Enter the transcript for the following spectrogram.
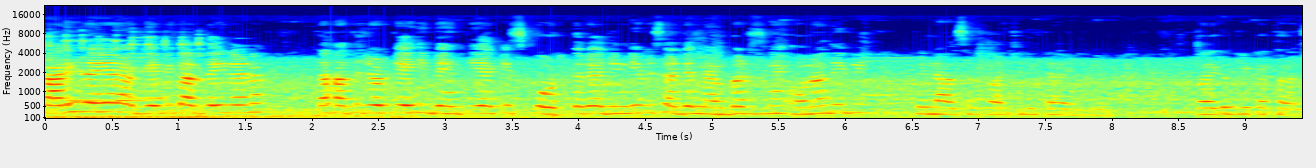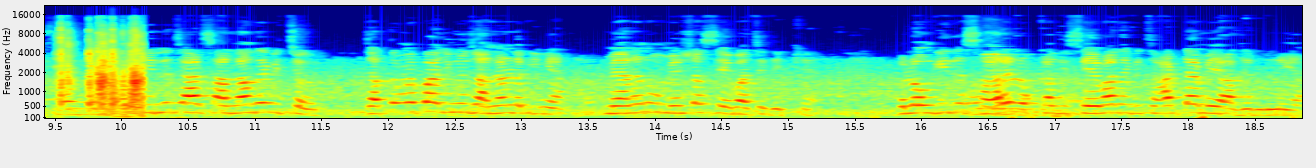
ਕਰ ਹੀ ਰਹੇ ਆ, ਅੱਗੇ ਵੀ ਕਰਦੇ ਹੀ ਰਹਿਣਾ। ਤਾਂ ਹੱਥ ਜੋੜ ਕੇ ਇਹੀ ਬੇਨਤੀ ਹੈ ਕਿ ਸਪੋਰਟ ਕਰਿਓ ਜਿੰਨੇ ਵੀ ਸਾਡੇ ਮੈਂਬਰਸ ਨੇ ਉਹਨਾਂ ਦੀ ਵੀ ਤੇ ਨਾਲ ਸਰਪੰਚ ਦੀ ਤਾਂ ਹੈਗੀ। ਵਾਹਿਗੁਰੂ ਜੀ ਕਾ ਖਾਲਸਾ ਵਾਹਿਗੁਰੂ ਤਿੰਨ ਚਾਰ ਸਾਲਾਂ ਦੇ ਵਿੱਚ ਜਦ ਤੋਂ ਮੈਂ ਭਾਜੀ ਨੂੰ ਜਾਣਨ ਲੱਗੀ ਹਾਂ ਮੈਂ ਇਹਨਾਂ ਨੂੰ ਹਮੇਸ਼ਾ ਸੇਵਾ 'ਚ ਦੇਖਿਆ। ਬਲੌਂਗੀ ਦੇ ਸਾਰੇ ਲੋਕਾਂ ਦੀ ਸੇਵਾ ਦੇ ਵਿੱਚ ਹਰ ਟਾਈਮ ਇਹ ਹਾਜ਼ਰ ਹੁੰਦੇ ਆ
